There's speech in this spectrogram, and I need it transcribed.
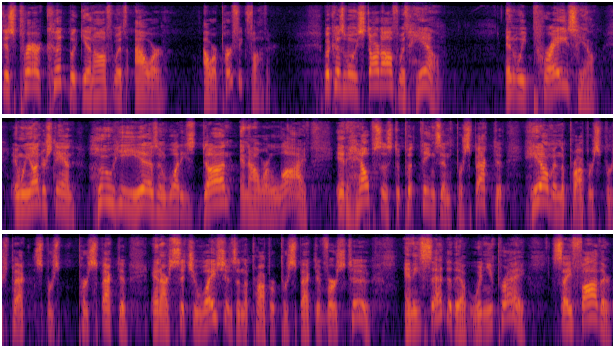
this prayer could begin off with our our perfect father because when we start off with Him and we praise Him and we understand who He is and what He's done in our life, it helps us to put things in perspective. Him in the proper perspective and our situations in the proper perspective. Verse 2. And He said to them, When you pray, say, Father,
